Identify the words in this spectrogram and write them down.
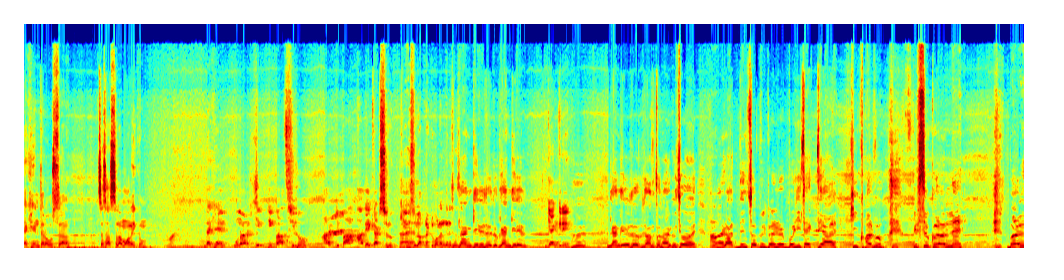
দেখেন তার অবস্থা। চাচা আসসালামু আলাইকুম। দেখেন ওনার একটি পা ছিল আর একটি পা আগে কাটছিল। কি হয়েছিল? আপনি একটু বলেন দিন গ্যাঙ্গিরিন হয়তো গ্যাঙ্গিরিন গ্যাংগ্রিন হ্যাঁ। গ্যাঙ্গিরিন তো যন্ত্রণার বিষয়। আমার রাত দিন চব্বিশ ঘণ্টা বসে থাকতে আর কি করব? কিছু করার নেই বাড়ি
